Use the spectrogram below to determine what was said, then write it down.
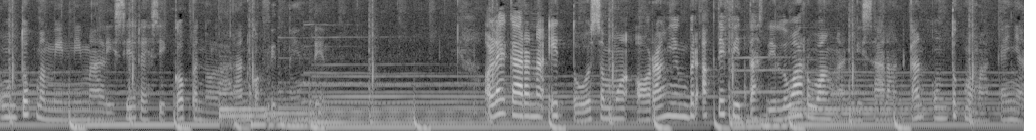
untuk meminimalisir resiko penularan COVID-19. Oleh karena itu, semua orang yang beraktivitas di luar ruangan disarankan untuk memakainya.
